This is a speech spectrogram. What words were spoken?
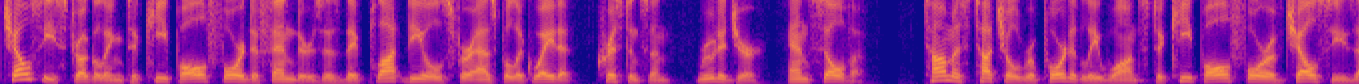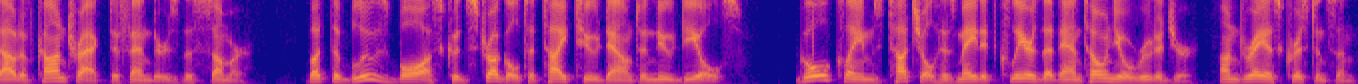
Chelsea struggling to keep all four defenders as they plot deals for Azpilicueta, Christensen, Rudiger, and Silva. Thomas Tuchel reportedly wants to keep all four of Chelsea's out-of-contract defenders this summer. But the Blues boss could struggle to tie two down to new deals. Goal claims Tuchel has made it clear that Antonio Rudiger, Andreas Christensen,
